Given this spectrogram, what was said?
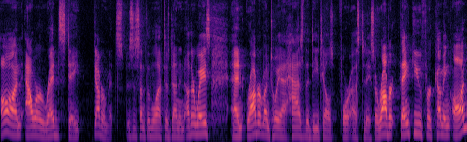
on our red state governments. This is something the left has done in other ways, and Robert Montoya has the details for us today. So, Robert, thank you for coming on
